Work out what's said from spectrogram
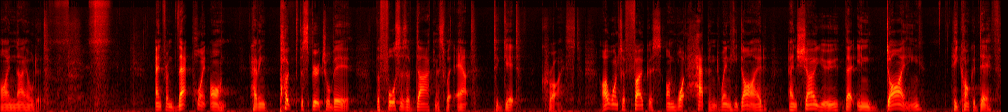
I nailed it. And from that point on, having poked the spiritual bear, the forces of darkness were out to get Christ. I want to focus on what happened when he died and show you that in dying, he conquered death.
